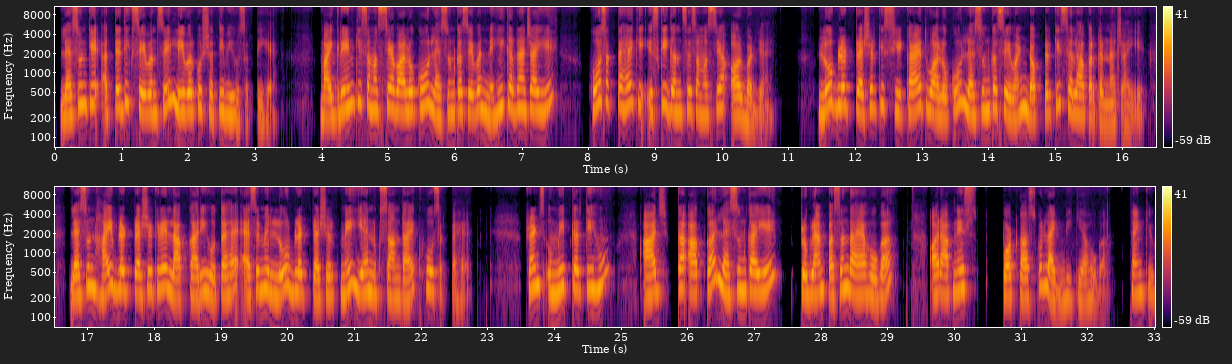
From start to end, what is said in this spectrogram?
लहसुन के अत्यधिक सेवन से लीवर को क्षति भी हो सकती है। माइग्रेन की समस्या वालों को लहसुन का सेवन नहीं करना चाहिए। हो सकता है कि इसकी गंध से समस्या और बढ़ जाए। लो ब्लड प्रेशर की शिकायत वालों को लहसुन का सेवन डॉक्टर की सलाह पर करना चाहिए। लहसुन हाई ब्लड प्रेशर के लिए लाभकारी होता है। ऐसे में लो ब्लड प्रेशर में यह नुकसानदायक हो सकता है। फ्रेंड्स, उम्मीद करती हूँ आज का आपका लहसुन का ये प्रोग्राम पसंद आया होगा। और आपने इस पॉडकास्ट को लाइक भी किया होगा। Thank you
